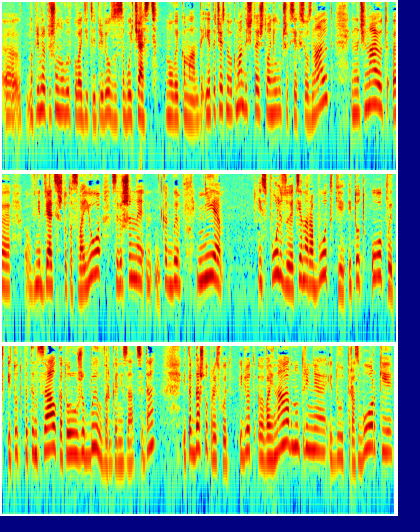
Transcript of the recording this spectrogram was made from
э, например, пришел новый руководитель, привел за собой часть новой команды, и эта часть новой команды считает, что они лучше всех все знают, и начинают внедрять что-то свое, совершенно как бы не используя те наработки и тот опыт, и тот потенциал, который уже был в организации, да, и тогда что происходит? Идет э, война внутренняя, идут разборки,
